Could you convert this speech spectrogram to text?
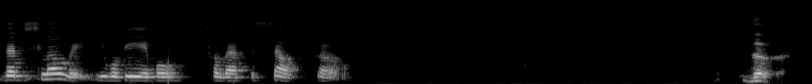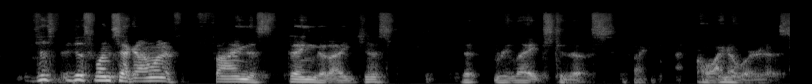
Then slowly you will be able to let the self go. The just just one second. I want to find this thing that I just that relates to this. I can, oh, I know where it is.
